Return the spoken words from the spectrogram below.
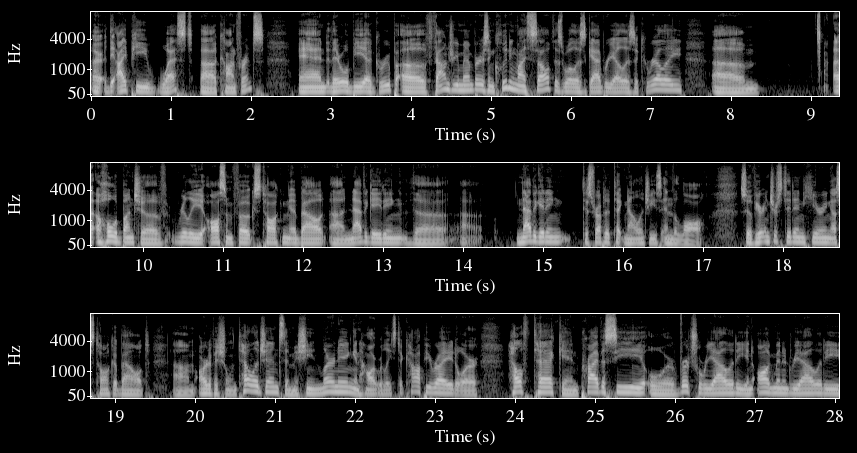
uh, the IP West uh, conference And there will be a group of Foundry members, including myself, as well as Gabriella Ziccarelli, um, a, a whole bunch of really awesome folks talking about uh, navigating the uh, navigating disruptive technologies and the law. So, if you're interested in hearing us talk about um, artificial intelligence and machine learning and how it relates to copyright or health tech and privacy or virtual reality and augmented reality,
